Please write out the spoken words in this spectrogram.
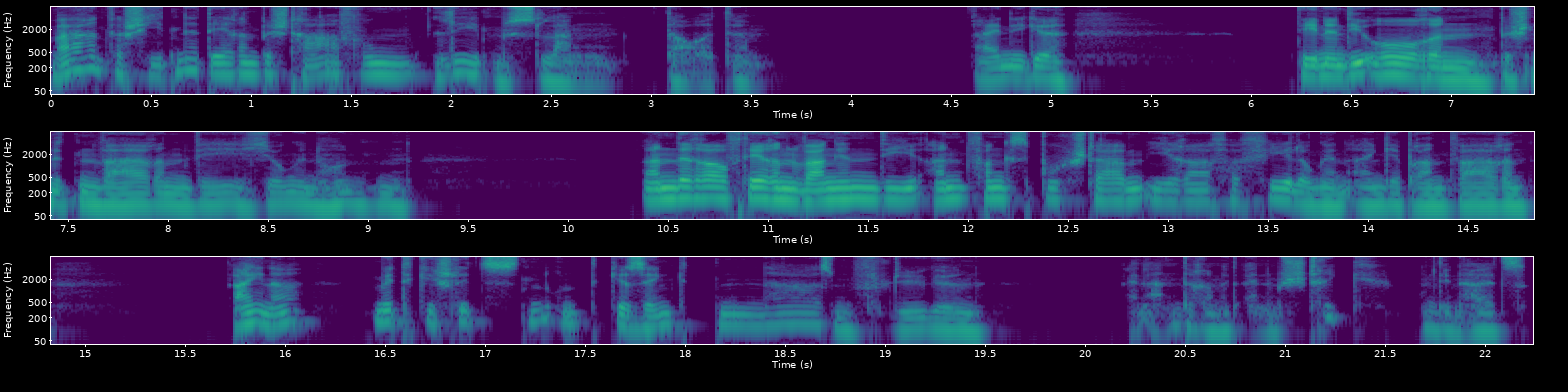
waren verschiedene, deren Bestrafung lebenslang dauerte. Einige, denen die Ohren beschnitten waren wie jungen Hunden, andere, auf deren Wangen die Anfangsbuchstaben ihrer Verfehlungen eingebrannt waren, einer mit geschlitzten und gesenkten Nasenflügeln, ein anderer mit einem Strick um den Hals,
